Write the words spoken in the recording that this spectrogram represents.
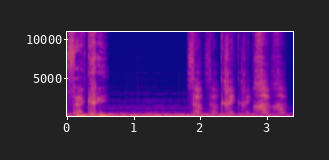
Sacré. Sacré. Radio.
